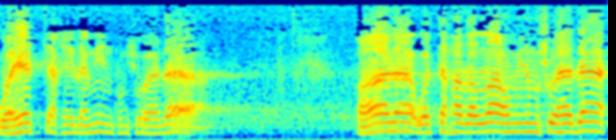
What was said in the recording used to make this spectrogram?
ويتخذ منكم شهداء. قال واتخذ الله منهم شهداء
